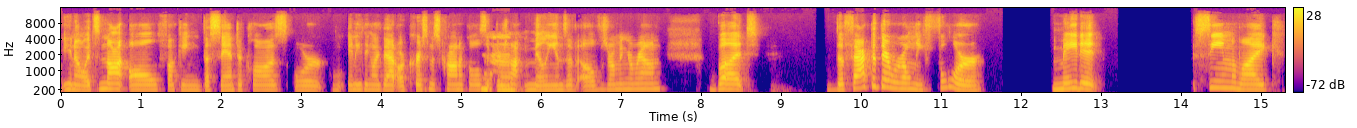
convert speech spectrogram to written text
you know, it's not all fucking the Santa Claus or anything like that or Christmas Chronicles. Like, there's Mhm. not millions of elves roaming around. But the fact that there were only four made it seem like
